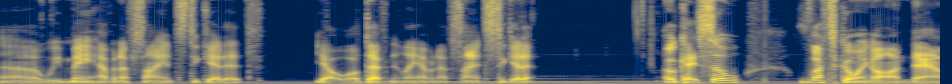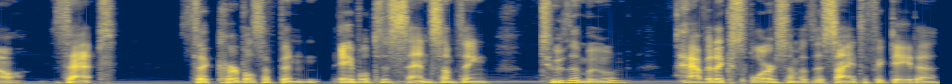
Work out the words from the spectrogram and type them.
Uh, we may have enough science to get it. Yeah, we'll definitely have enough science to get it. Okay, so what's going on now that the Kerbals have been able to send something to the moon, have it explore some of the scientific data,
